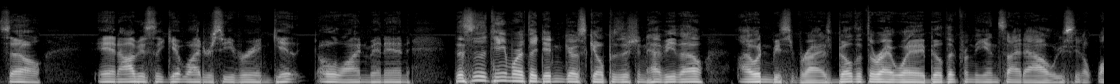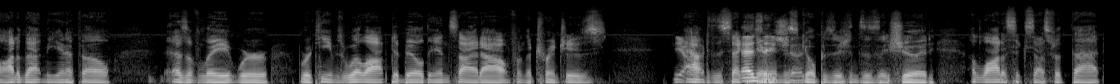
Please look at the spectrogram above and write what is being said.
So, and obviously get wide receiver and get O lineman in. This is a team where if they didn't go skill position heavy, though, I wouldn't be surprised. Build it the right way, build it from the inside out. We've seen a lot of that in the NFL as of late, where where teams will opt to build inside out from the trenches Yeah, out to the secondary and the should. skill positions as they should. A lot of success with that.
